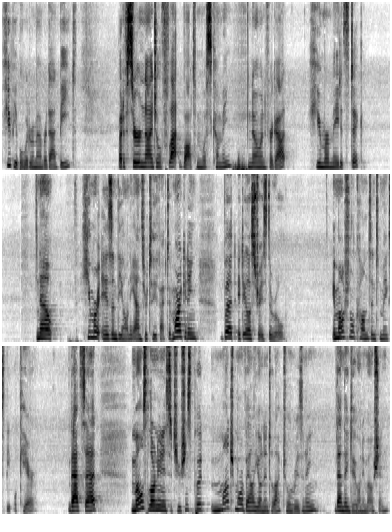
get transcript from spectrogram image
few people would remember that beat. But if Sir Nigel Flatbottom was coming, no one forgot. Humor made it stick. Now, humor isn't the only answer to effective marketing, but it illustrates the rule. Emotional content makes people care. That said, most learning institutions put much more value on intellectual reasoning than they do on emotion.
